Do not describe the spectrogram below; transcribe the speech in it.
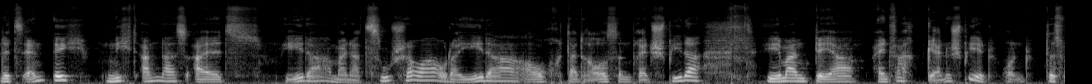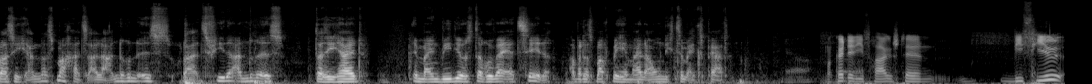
letztendlich nicht anders als jeder meiner Zuschauer oder jeder auch da draußen Brettspieler jemand, der einfach gerne spielt. Und das, was ich anders mache als alle anderen ist oder als viele andere ist, dass ich halt in meinen Videos darüber erzähle. Aber das macht mich in meinen Augen nicht zum Experten. Ja. Man könnte die Frage stellen, wie viel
